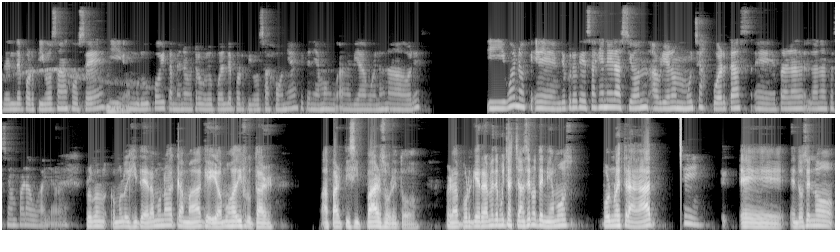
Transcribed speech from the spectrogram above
del Deportivo San José y un grupo, y también otro grupo del Deportivo Sajonia, que teníamos, había buenos nadadores. Y bueno, eh, yo creo que esa generación abrieron muchas puertas eh, para la, natación paraguaya. Pero como, lo dijiste, éramos una camada que íbamos a disfrutar, a participar sobre todo, ¿verdad? Porque realmente muchas chances no teníamos por nuestra edad. Sí. Eh, entonces no,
